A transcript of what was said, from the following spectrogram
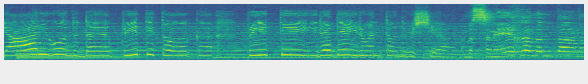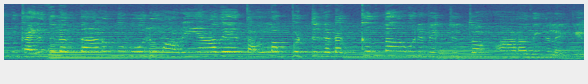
ಯಾರಿಗೂ ಒಂದು ದಯ ಪ್ರೀತಿ ತೋ ಕ- ಪ್ರೀತಿ ಇರದೇ ಇರುವಂತ ಒಂದು ವಿಷಯ നമ്മ സ്നേഹം എന്താണെന്ന് കരുതൽ എന്താണെന്ന് പോലും അറിയാതെ തള്ളപ്പെട്ട് കിടക്കുന്ന ഒരു വ്യക്തിത്വം ആണ് നിങ്ങളെങ്കിൽ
